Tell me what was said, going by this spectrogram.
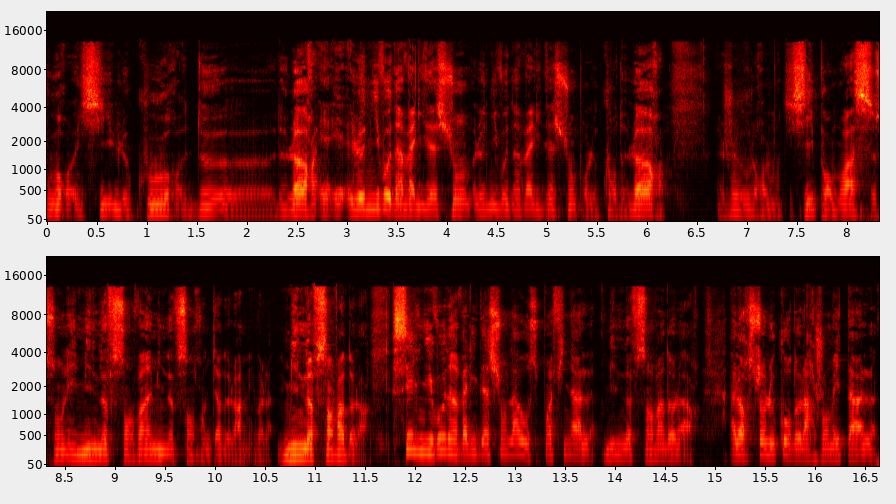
Pour ici le cours de, de l'or et, le niveau d'invalidation, le niveau d'invalidation pour le cours de l'or, je vous le remonte ici, pour moi, ce sont les 1920, 1934 dollars. Mais voilà, 1920 dollars. C'est le niveau d'invalidation de la hausse, point final. 1920 dollars. Alors, sur le cours de l'argent métal,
